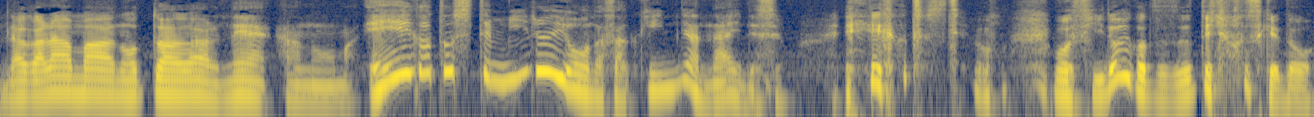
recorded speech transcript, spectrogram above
だからまあ、ノットアガールね、あの、まあ、映画として見るような作品ではないんですよ。映画としても、もうひどいことずっと言ってますけど、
